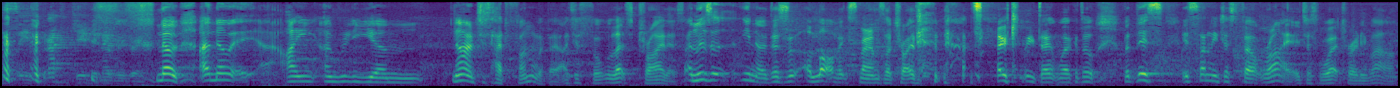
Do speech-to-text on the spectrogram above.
just he's gratitude in everything. no, I know. I, I really. Um, no, I just had fun with it. I just thought, well, let's try this. And there's a, you know, there's a, a lot of experiments I tried that totally don't work at all. But this, it suddenly just felt right. It just worked really well.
